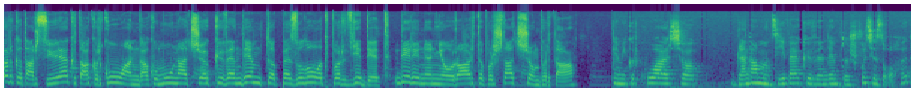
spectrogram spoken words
Për këtë arsye, këta kërkuan nga komuna që ky vendim të pezullohet për dhjetë ditë, deri në një orar të përshtatshëm për ta. Kemi kërkuar që brenda mundësive ky vendim të shfuqizohet,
